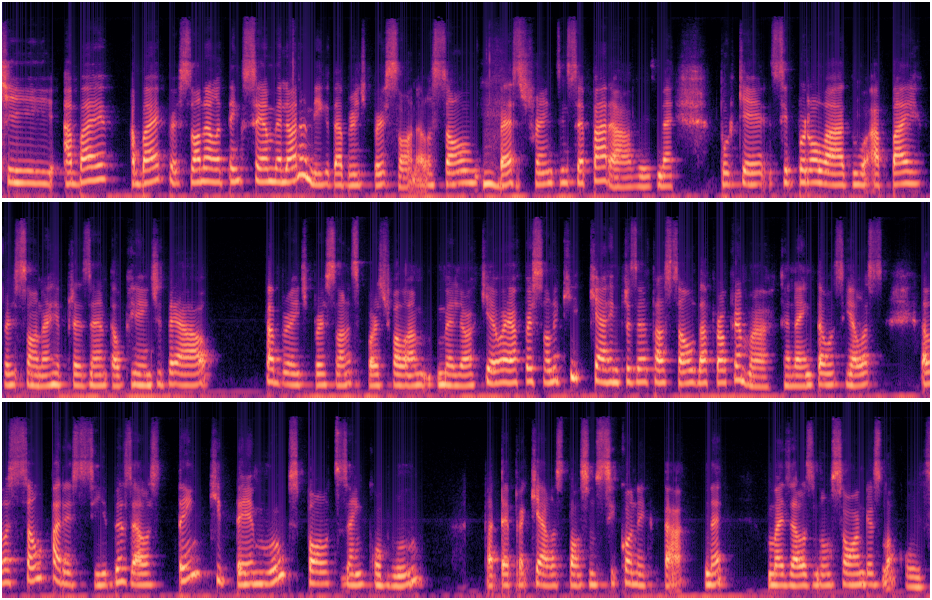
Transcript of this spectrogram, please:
que a buyer, a buyer persona ela tem que ser a melhor amiga da brand persona. Elas são uhum. best friends inseparáveis, né? Porque se por um lado a buyer persona representa o cliente ideal, a brand persona, você pode falar melhor que eu, é a persona que, que é a representação da própria marca, né? Então, assim, elas, elas são parecidas, elas têm que ter muitos pontos em comum, até para que elas possam se conectar, né? Mas elas não são a mesma coisa.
